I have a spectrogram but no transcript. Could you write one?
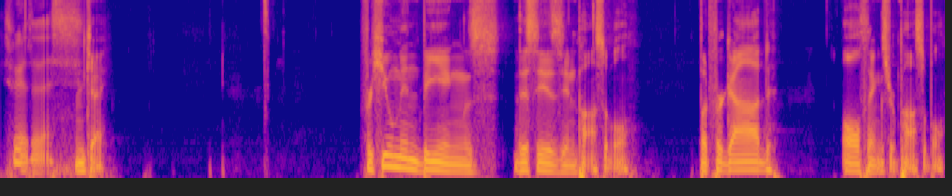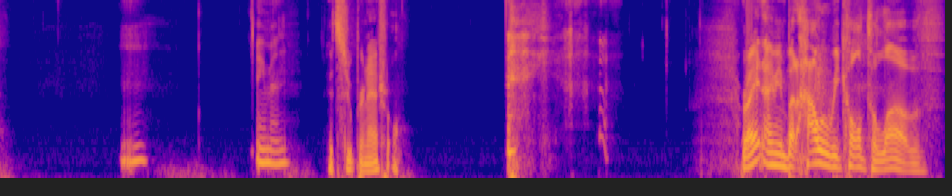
it's because of this Okay. For human beings, this is impossible. But for God, all things are possible. Mm-hmm. Amen. It's supernatural. right? I mean, but how are we called to love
